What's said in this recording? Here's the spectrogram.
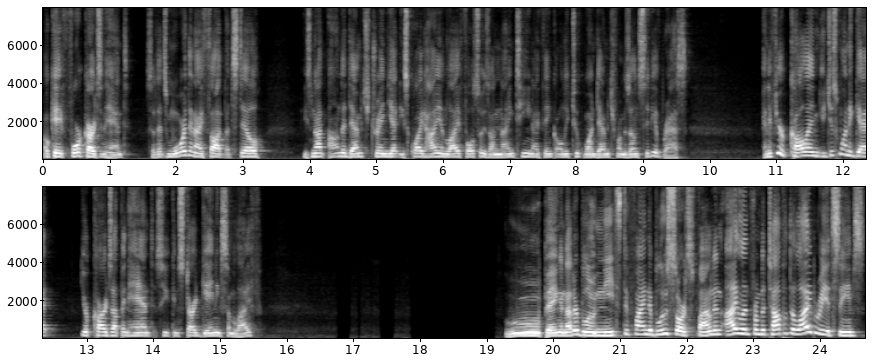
Okay, four cards in hand. So that's more than I thought, but still, he's not on the damage train yet. He's quite high in life. Also, he's on 19, I think. Only took one damage from his own City of Brass. And if you're Collin, you just want to get your cards up in hand so you can start gaining some life. Ooh, paying another blue. Needs to find a blue source. Found an island from the top of the library, it seems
